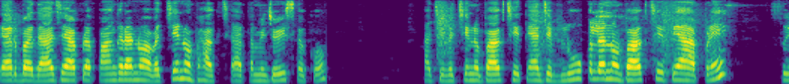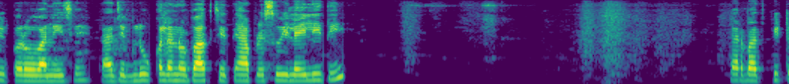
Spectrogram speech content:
ત્યારબાદ આ જે આપણા પાંગરાનો, આ વચ્ચેનો ભાગ છે, આ તમે જોઈ શકો. આ જે વચ્ચેનો ભાગ છે, ત્યાં જે બ્લુ કલરનો ભાગ છે, ત્યાં આપણે સૂઈ પરોવાની છે. આ જે બ્લુ કલરનો ભાગ છે, ત્યાં આપણે સૂઈ લઈ લીધી. ત્યારબાદ ફીટ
